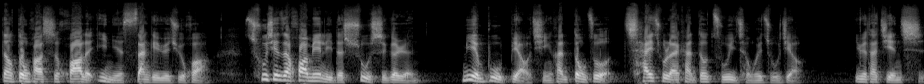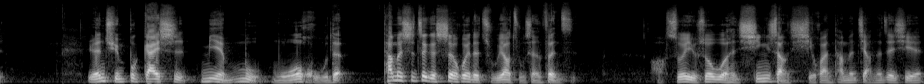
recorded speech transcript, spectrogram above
让动画师花了一年三个月去画。出现在画面里的数十个人，面部表情和动作拆出来看都足以成为主角，因为他坚持，人群不该是面目模糊的，他们是这个社会的主要组成分子。所以说我很欣赏、喜欢他们讲的这些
